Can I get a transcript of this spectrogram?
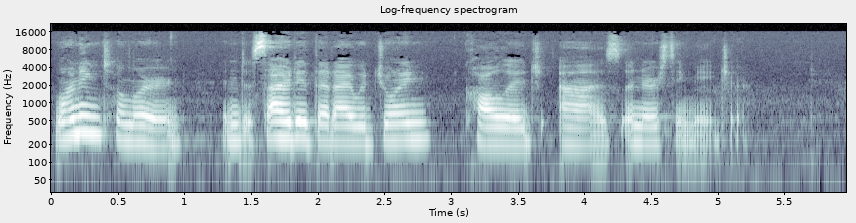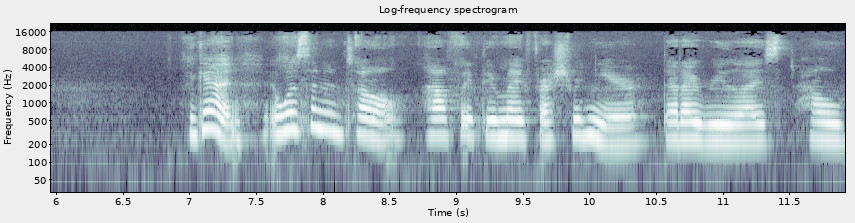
wanting to learn and decided that I would join college as a nursing major. Again, it wasn't until halfway through my freshman year that I realized how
